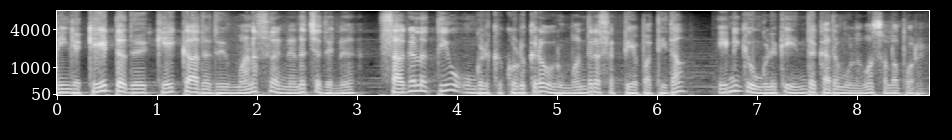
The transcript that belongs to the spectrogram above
நீங்கள் கேட்டது கேட்காதது மனசில் நினச்சதுன்னு சகலத்தையும் உங்களுக்கு கொடுக்குற ஒரு மந்திர சக்தியை பற்றி தான் இன்னைக்கு உங்களுக்கு இந்த கதை மூலமாக சொல்ல போகிறேன்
